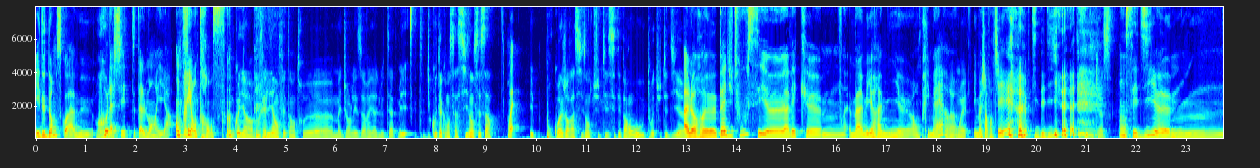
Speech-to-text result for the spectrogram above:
et de danse, quoi, à me relâcher totalement et à entrer en transe. Comme quoi, il y a un vrai lien en fait entre euh, Major Lazer et le théâtre. Mais du coup, t'as commencé à 6 ans, c'est ça? Ouais. Et pourquoi, genre à 6 ans, tu t'es... c'est tes parents ou toi tu t'es dit. euh, Alors, euh, pas du tout, c'est euh, avec euh, ma meilleure amie euh, en primaire, Ouais, Emma Charpentier, petite dédie. petite dédicace. On s'est dit, euh,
